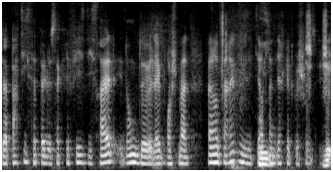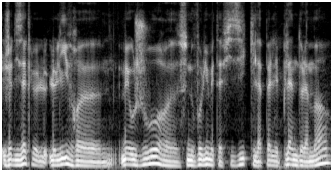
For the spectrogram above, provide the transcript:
la partie qui s'appelle le sacrifice d'Israël, et donc de Leb Rochman. Valentin vous étiez en train de dire quelque chose. Je, je disais que le, le livre met au jour ce nouveau lieu métaphysique qu'il appelle les plaines de la mort,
